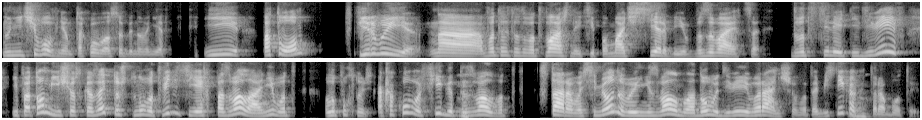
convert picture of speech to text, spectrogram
ну ничего в нем такого особенного нет. И потом впервые на вот этот вот важный типа матч Сербии вызывается 20-летний Дивеев, и потом еще сказать то, что, ну вот видите, я их позвал, а они вот лопухнулись. А какого фига ты звал вот старого Семенова и не звал молодого Дивеева раньше? Вот объясни, как это работает.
